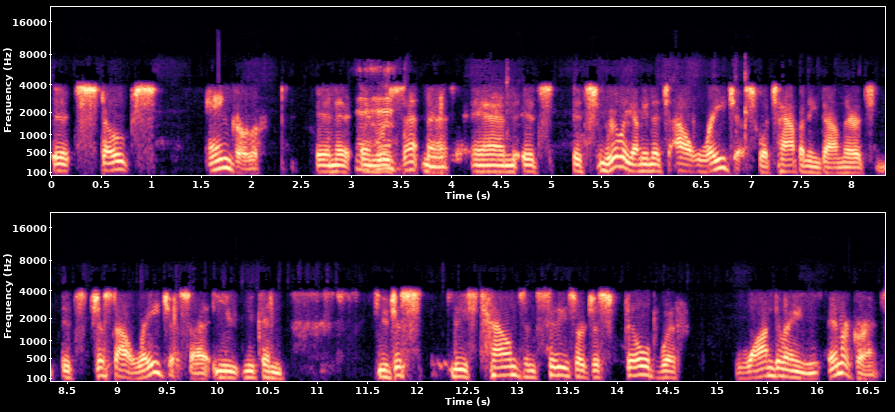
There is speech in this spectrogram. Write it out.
it stokes anger and it, mm-hmm. and resentment, and it's it's really I mean it's outrageous what's happening down there. It's it's just outrageous. Uh, you you can you just these towns and cities are just filled with wandering immigrants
